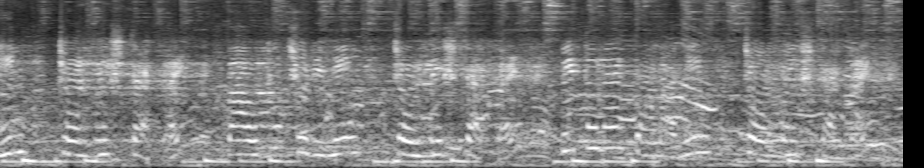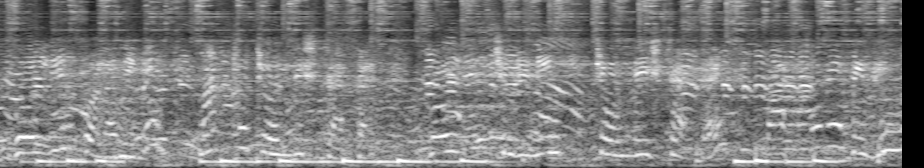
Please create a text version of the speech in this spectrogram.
নিন চল্লিশ টাকায় বাউটা চুরি নিন চল্লিশ টাকায়, পিতলের কলা নিন চল্লিশ টাকায় গোল্ডেন কলা নেবেন মাত্র চল্লিশ টাকায় গোল্ডেন চুরি নিন চল্লিশ টাকায়, বাচ্চাদের বিভিন্ন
